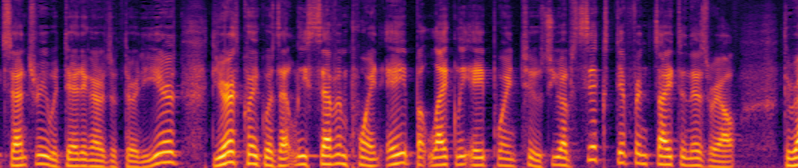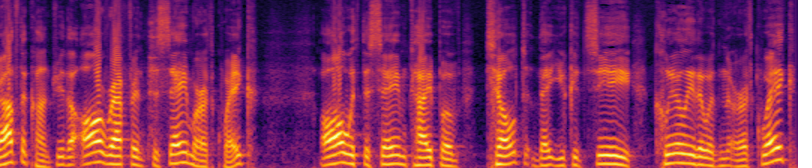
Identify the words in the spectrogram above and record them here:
8th century with dating errors of 30 years. The earthquake was at least 7.8, but likely 8.2. So you have six different sites in Israel throughout the country that all reference the same earthquake, all with the same type of tilt that you could see clearly there was an earthquake,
